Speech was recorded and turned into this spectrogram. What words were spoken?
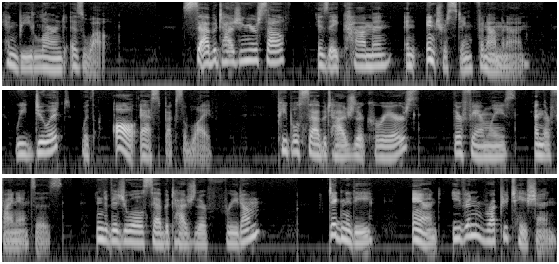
can be learned as well. Sabotaging yourself is a common and interesting phenomenon. We do it with all aspects of life. People sabotage their careers, their families, and their finances. Individuals sabotage their freedom, dignity, and even reputation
